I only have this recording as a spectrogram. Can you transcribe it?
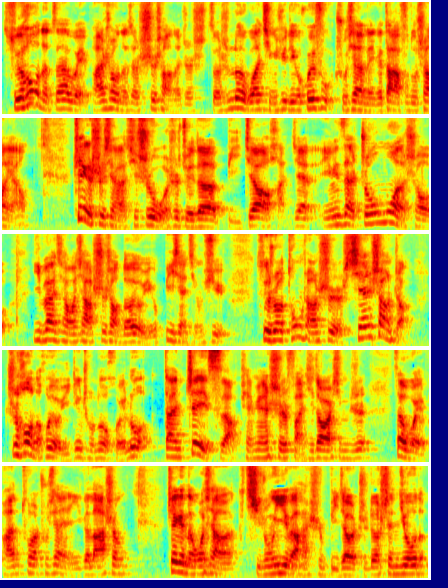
随后呢，在尾盘时候呢，在市场呢，这是则是乐观情绪的一个恢复，出现了一个大幅度上扬。这个事情啊，其实我是觉得比较罕见的，因为在周末的时候，一般情况下市场都要有一个避险情绪，所以说通常是先上涨，之后呢会有一定程度的回落。但这一次啊，偏偏是反其道而行之，在尾盘突然出现一个拉升，这个呢，我想其中意味还是比较值得深究的。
